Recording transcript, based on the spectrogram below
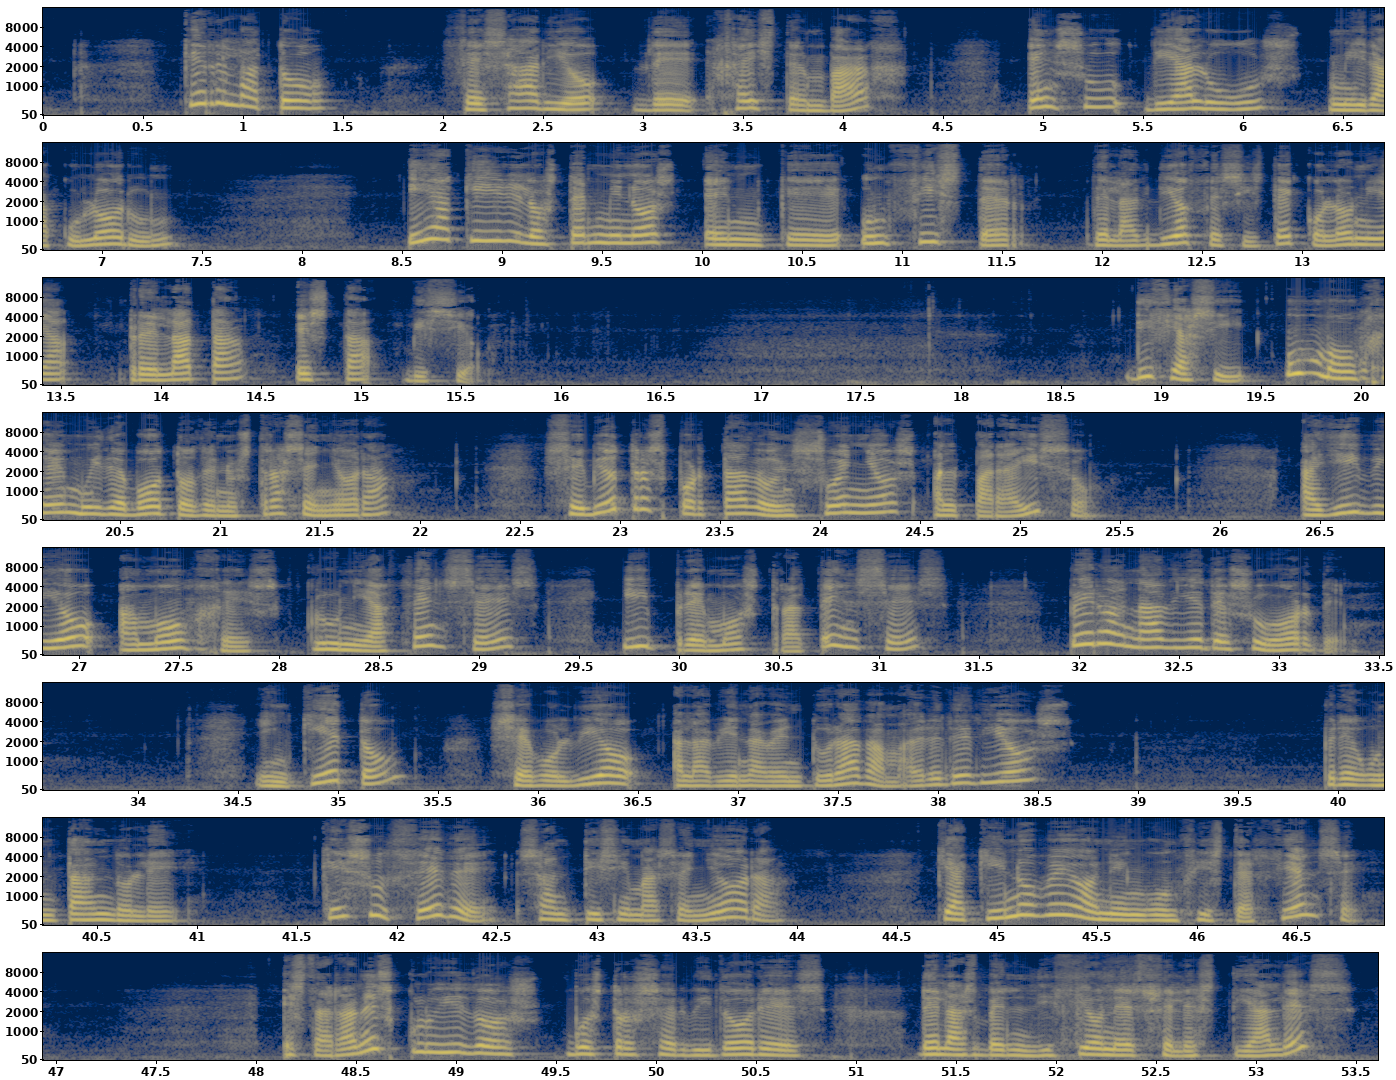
que relató Cesario de Heistenberg en su Dialogus Miraculorum, y aquí los términos en que un cister de la diócesis de Colonia relata esta visión. Dice así, un monje muy devoto de Nuestra Señora se vio transportado en sueños al paraíso. Allí vio a monjes cluniacenses y premostratenses, pero a nadie de su orden. Inquieto, se volvió a la bienaventurada Madre de Dios, preguntándole, ¿qué sucede, Santísima Señora? Que aquí no veo a ningún cisterciense. ¿Estarán excluidos vuestros servidores de las bendiciones celestiales?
